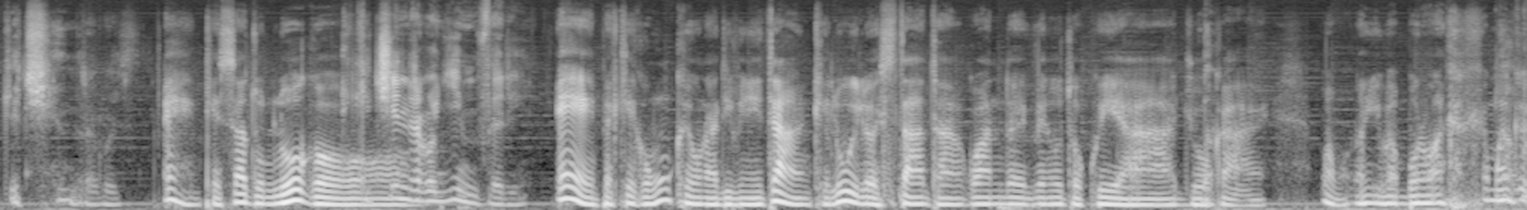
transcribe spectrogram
Che c'entra questo? Eh, che è stato un luogo... Che c'entra con gli inferi? Eh, perché comunque è una divinità, anche lui lo è stata quando è venuto qui a giocare. Uomo, non gli va buono, manca, manca questo-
